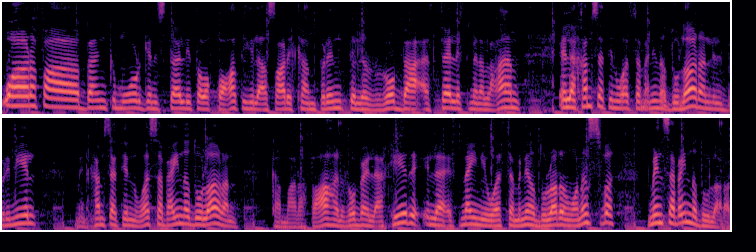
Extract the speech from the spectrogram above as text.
ورفع بنك مورغان ستانلي توقعاته لأسعار خام برنت للربع الثالث من العام إلى 85 دولارا للبرميل من 75 دولارا كما رفعها للربع الأخير إلى 82 دولارا ونصف من 70 دولارا.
